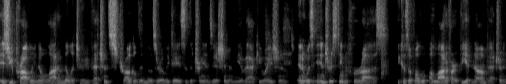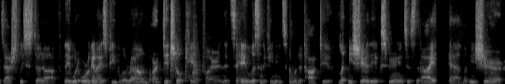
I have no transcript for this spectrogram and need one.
As you probably know, a lot of military veterans struggled in those early days of the transition and the evacuation. And it was interesting for us because of a, a, lot of our Vietnam veterans actually stood up. They would organize people around our digital campfire and they'd say, Hey, listen, if you need someone to talk to, let me share the experiences that I had. Let me share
